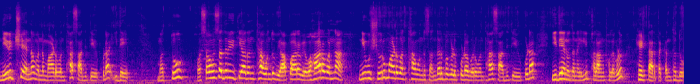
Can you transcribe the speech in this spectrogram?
ನಿರೀಕ್ಷೆಯನ್ನು ಮಾಡುವಂತಹ ಸಾಧ್ಯತೆಯು ಕೂಡ ಇದೆ. ಮತ್ತು ಹೊಸ ಹೊಸದ ರೀತಿಯಾದಂಥ ಒಂದು ವ್ಯಾಪಾರ ವ್ಯವಹಾರವನ್ನು ನೀವು ಶುರು ಮಾಡುವಂತಹ ಒಂದು ಸಂದರ್ಭಗಳು ಕೂಡ ಬರುವಂತಹ ಸಾಧ್ಯತೆಯು ಕೂಡ ಇದೆ ಅನ್ನೋದನ್ನು ಇಲ್ಲಿ ಫಲಾನುಫಲಗಳು ಹೇಳ್ತಾ ಇರ್ತಕ್ಕಂಥದ್ದು.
